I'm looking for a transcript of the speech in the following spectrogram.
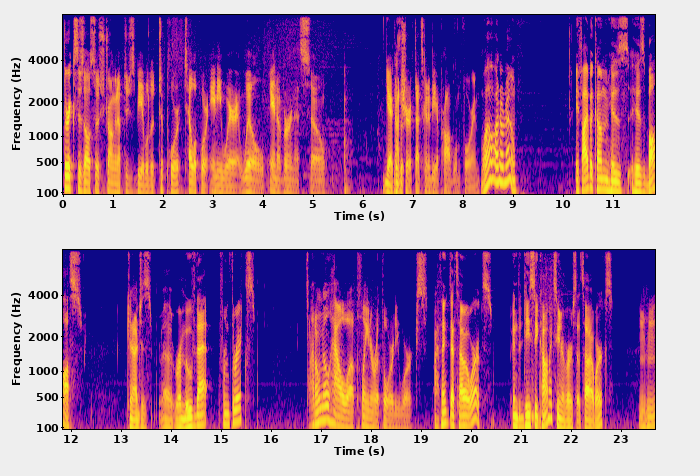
Thrix is also strong enough to just be able to teport, teleport anywhere at will in Avernus, so Yeah, not 'cause- sure if that's going to be a problem for him. Well, I don't know. If I become his his boss, can I just uh, remove that from Thrix? I don't know how uh, planar authority works. I think that's how it works in the DC Comics universe. That's how it works. Mm-hmm.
